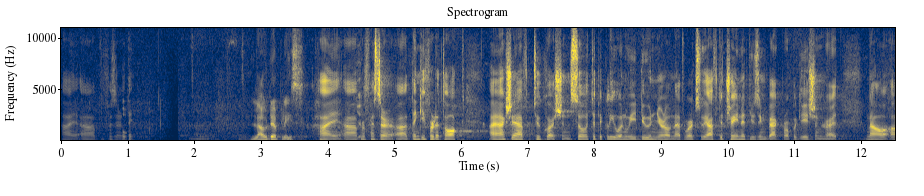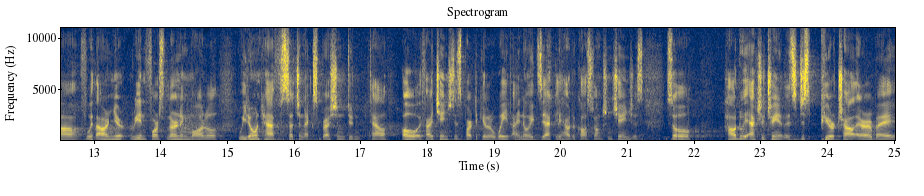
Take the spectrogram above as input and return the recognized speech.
Hi, uh, Professor. Oh. Louder, please. Hi, uh, Professor. Uh, thank you for the talk. I actually have two questions. So typically when we do neural networks, we have to train it using backpropagation, right? Now, uh, with our reinforced learning model, we don't have such an expression to tell, oh, if I change this particular weight, I know exactly how the cost function changes. So how do we actually train it? Is it just pure trial error by,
